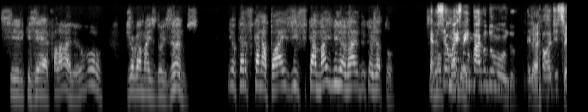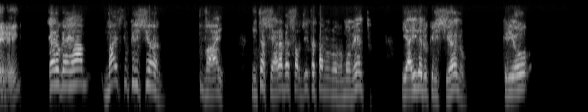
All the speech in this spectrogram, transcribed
se ele quiser falar, olha, eu vou jogar mais dois anos e eu quero ficar na paz e ficar mais milionário do que eu já estou. É quero ser o mais dele. bem pago do mundo. Ele é, pode ser. Né? Sim. Né? Quero ganhar mais que o Cristiano. Vai. Então, assim, a Arábia Saudita está num novo momento e a ida do Cristiano criou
